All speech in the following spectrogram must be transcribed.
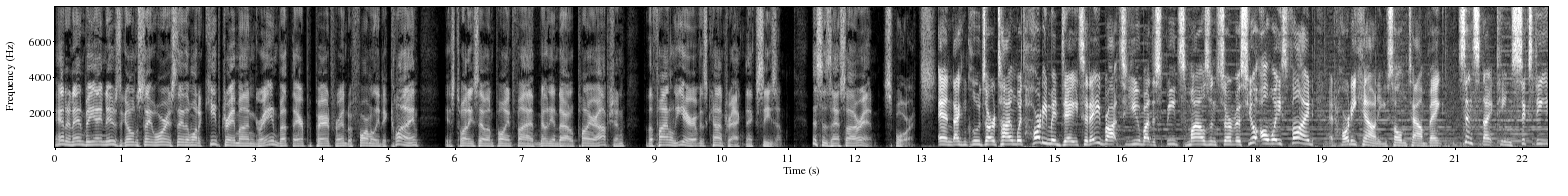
And in NBA news, the Golden State Warriors say they want to keep Draymond Green, but they're prepared for him to formally decline his $27.5 million player option for the final year of his contract next season. This is SRN Sports. And that concludes our time with Hardee Midday today, brought to you by the speed, smiles, and service you'll always find at Hardee County's hometown bank since 1960,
